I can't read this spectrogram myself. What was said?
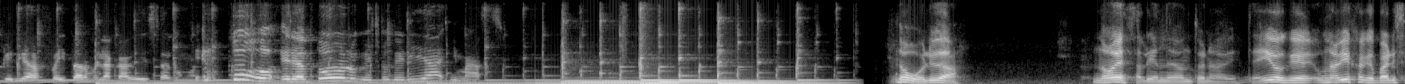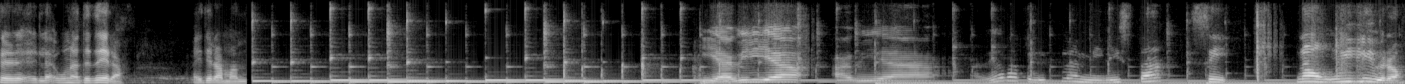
Quería afeitarme la cabeza como. Era todo, era todo lo que yo quería y más. No, boluda. No es alguien de Antonavi. Te digo que una vieja que parece una tetera. Ahí te la mando. Y había, había, había otra película en mi lista. Sí, no, un libro.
